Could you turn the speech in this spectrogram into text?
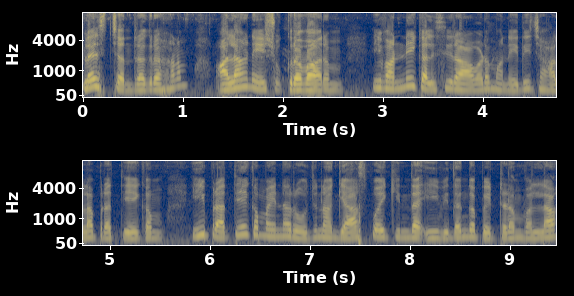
ప్లస్ చంద్రగ్రహణం అలానే శుక్రవారం. ఇవన్నీ కలిసి రావడం అనేది చాలా ప్రత్యేకం. ఈ ప్రత్యేకమైన రోజున గ్యాస్ పొయ్యి కింద ఈ విధంగా పెట్టడం వల్ల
